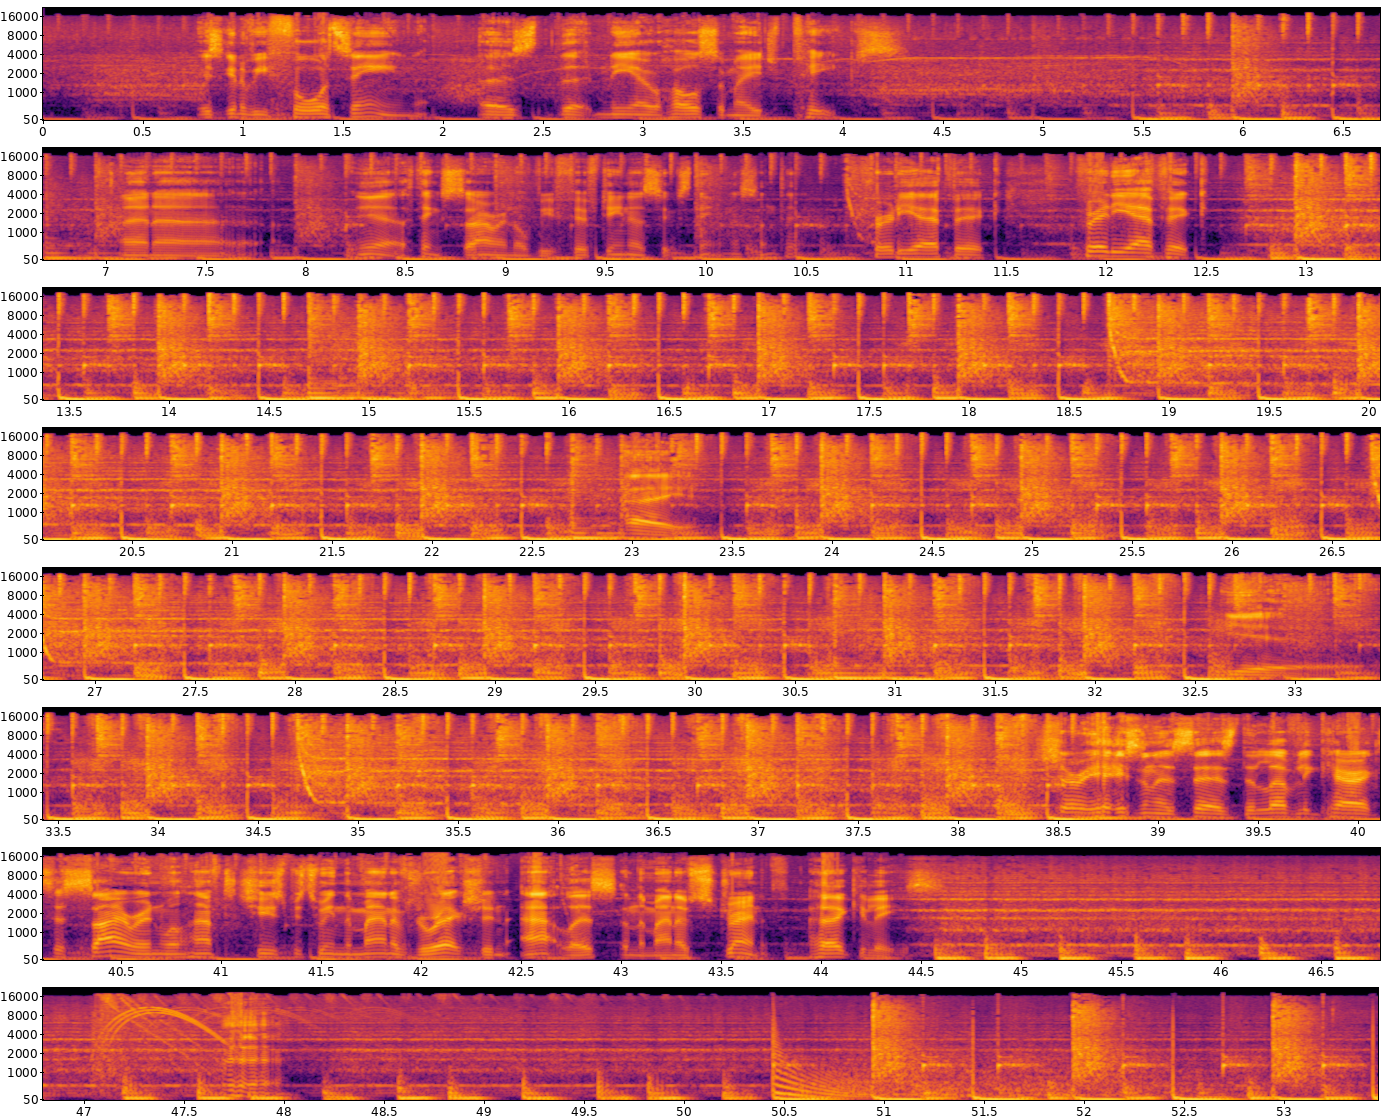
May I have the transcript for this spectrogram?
is going to be 14 as the neo wholesome age peaks. And uh, yeah, I think Siren will be 15 or 16 or something. Pretty epic. Pretty epic. Says the lovely character Siren will have to choose between the man of direction, Atlas, and the man of strength, Hercules.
